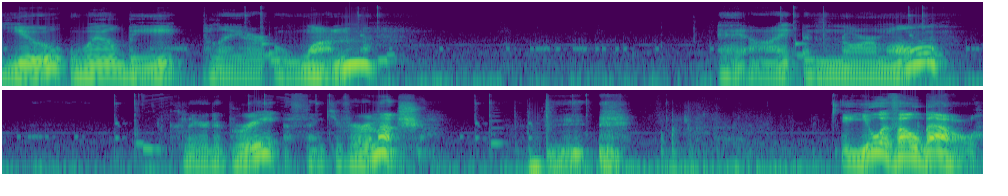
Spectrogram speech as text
You will be player 1. AI normal. Clear debris. Thank you very much. A UFO battle.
